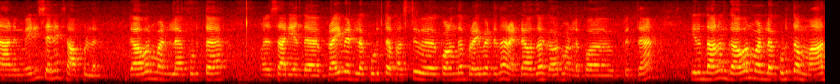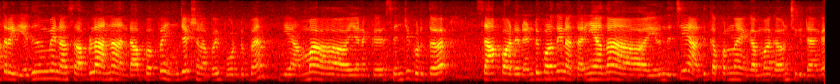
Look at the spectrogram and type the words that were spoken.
நான் மெடிசனே சாப்பிடல. கவர்மெண்டில் கொடுத்த சாரி அந்த ப்ரைவேட்டில் கொடுத்த ஃபஸ்ட்டு குழந்த ப்ரைவேட்டு தான் ரெண்டாவது தான் கவர்மெண்ட்டில் ப பெற்றேன் இருந்தாலும் கவர்மெண்ட்டில் கொடுத்த மாத்திரை எதுவுமே நான் சாப்பிடல. ஆனால் அந்த அப்பப்போ இன்ஜெக்ஷனை போய் போட்டுப்பேன். என் அம்மா எனக்கு செஞ்சு கொடுத்த சாப்பாடு ரெண்டு குழந்தையும் நான் தனியாக தான் இருந்துச்சு. அதுக்கப்புறம் தான் எங்கள் அம்மா கவனிச்சிக்கிட்டாங்க.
